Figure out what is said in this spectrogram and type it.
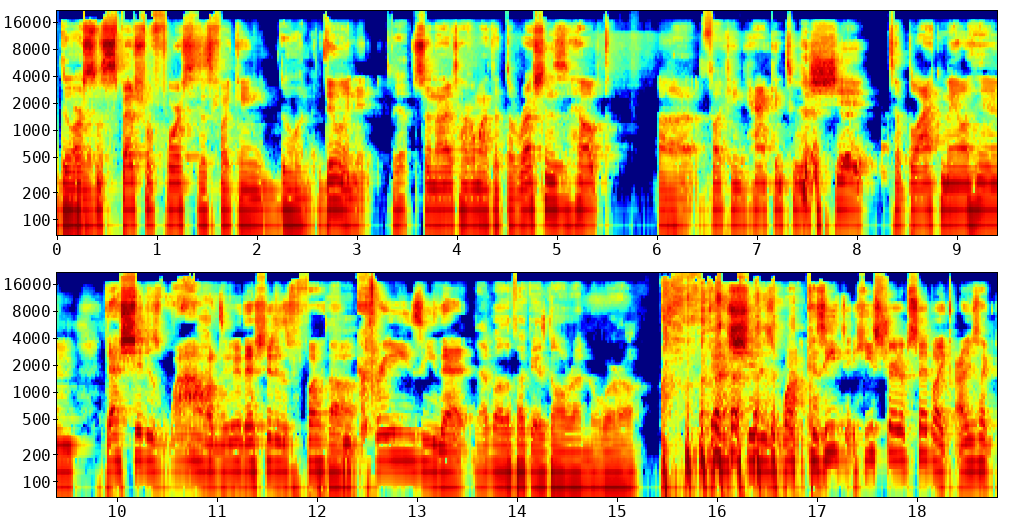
Doing or it. some special forces fucking Doing it. doing it. Yep. So now they're talking about that the Russians helped uh fucking hack into his shit to blackmail him. That shit is wild, dude. That shit is fucking Dog. crazy that That motherfucker is gonna run the world. that shit is wild because he he straight up said like I was like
